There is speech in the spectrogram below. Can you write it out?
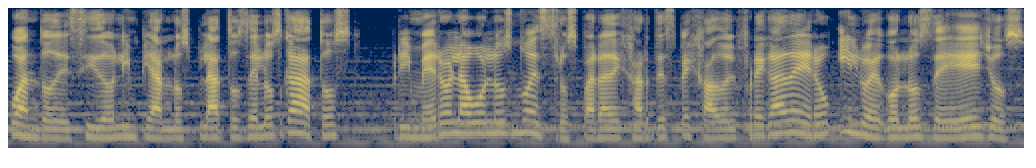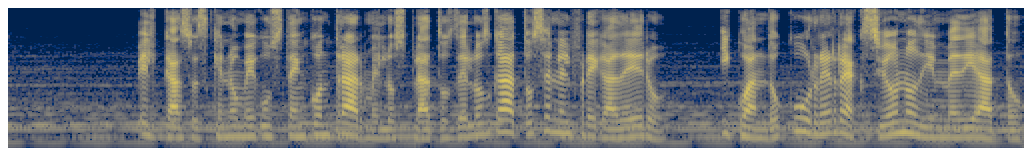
Cuando decido limpiar los platos de los gatos, primero lavo los nuestros para dejar despejado el fregadero y luego los de ellos. El caso es que no me gusta encontrarme los platos de los gatos en el fregadero, y cuando ocurre reacciono de inmediato.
